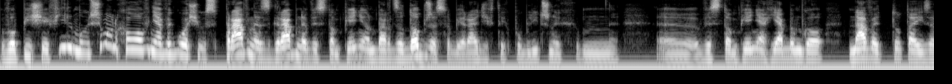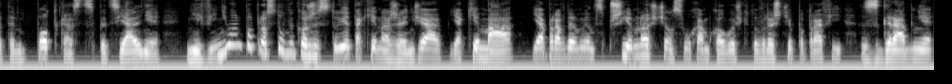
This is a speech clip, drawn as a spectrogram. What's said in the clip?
w opisie filmu. Szymon Hołownia wygłosił sprawne, zgrabne wystąpienie. On bardzo dobrze sobie radzi w tych publicznych mm, e, wystąpieniach. Ja bym go nawet tutaj za ten podcast specjalnie nie winił. On po prostu wykorzystuje takie narzędzia, jakie ma. Ja, prawdę mówiąc, z przyjemnością słucham kogoś, kto wreszcie potrafi zgrabnie,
